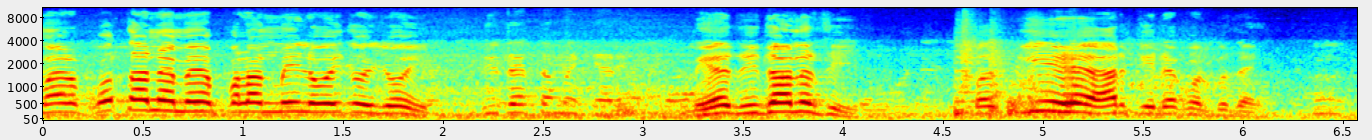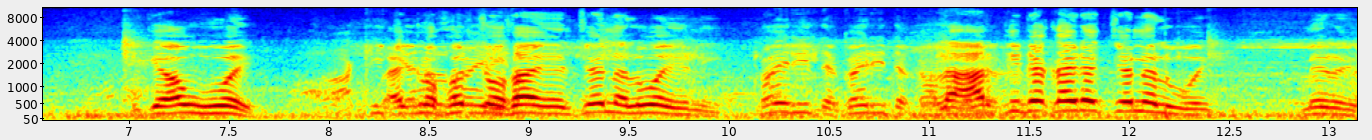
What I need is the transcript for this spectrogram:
મારે પોતાને મેં પ્લાન મેળવ્યો હોય તો જોઈ દીધા તમે ક્યારે મેં દીધા નથી. બસ એ હે રેકોર્ડ બધાય. કે આવું હોય. એટલો ખર્ચો થાય ચેનલ હોય એની. કઈ રીતે કઈ રીતે એટલે આર્કિટેક્ટ જ ચેનલ હોય. મેરે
